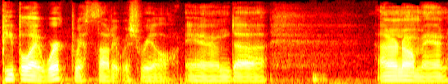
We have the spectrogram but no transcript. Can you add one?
People I worked with thought it was real, and uh, I don't know, man.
